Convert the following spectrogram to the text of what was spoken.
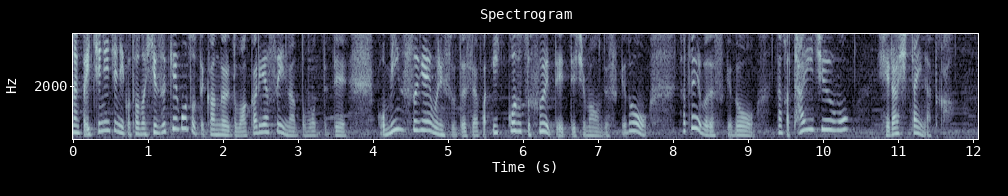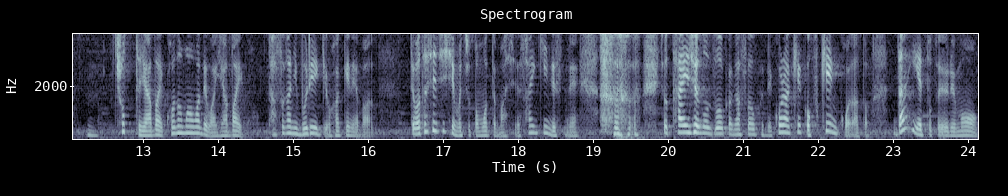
なんか1日にこうその日付ごとって考えると分かりやすいなと思っててこうミンスゲームにするとですねやっぱ1個ずつ増えていってしまうんですけど例えばですけどなんか体重を減らしたいなとか、うん、ちょっとやばいこのままではやばいさすがにブレーキをかけねばで私自身もちょっと思ってまして最近ですね ちょっと体重の増加がすごくてこれは結構不健康だとダイエットというよりも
